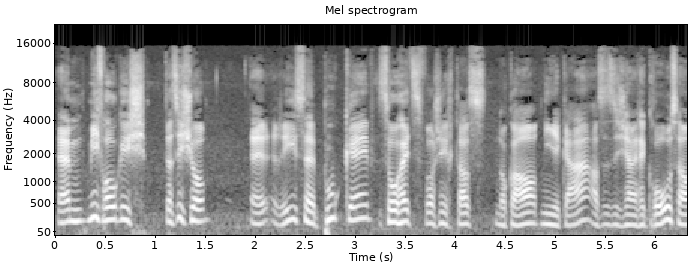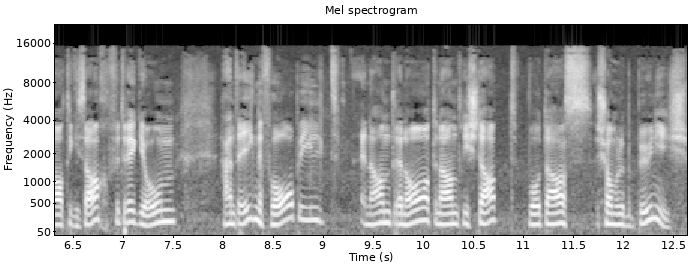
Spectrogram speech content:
Ähm, meine Frage ist, das ist ja ein riesen Bouquet. So hat es wahrscheinlich das noch gar nie gegeben. Also es ist eigentlich eine großartige Sache für die Region. Haben ihr irgendein Vorbild, einen anderen Ort, eine andere Stadt, wo das schon mal über die Bühne ist?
